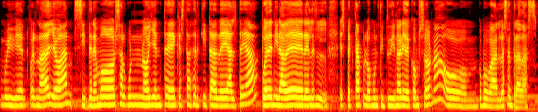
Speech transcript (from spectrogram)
Muy bien, pues nada, Joan, si tenemos algún oyente que está cerquita de Altea, pueden ir a ver el, espectáculo multitudinario de Comsona o cómo van las entradas.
